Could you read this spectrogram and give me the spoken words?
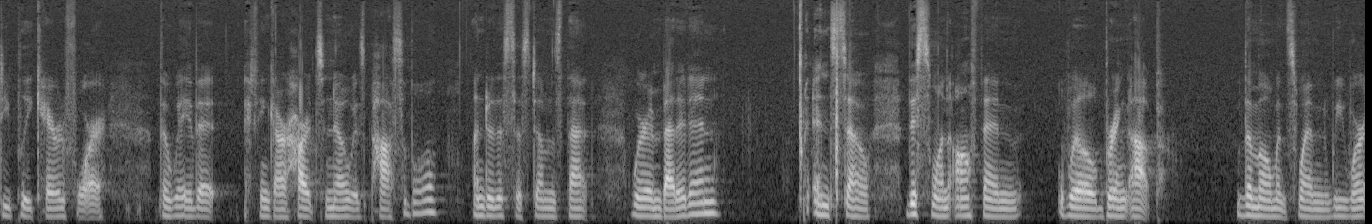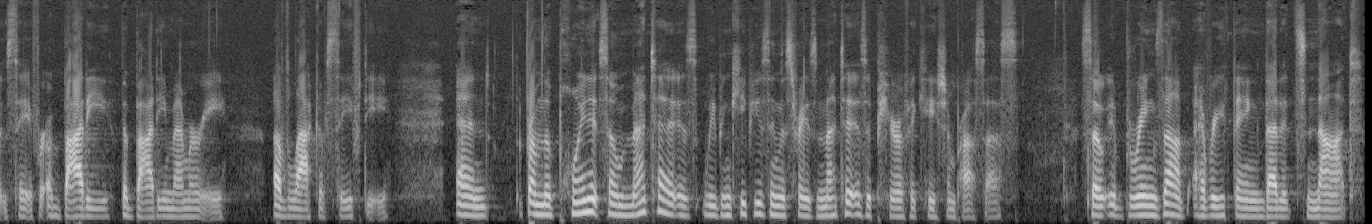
deeply cared for the way that i think our hearts know is possible under the systems that we're embedded in and so this one often will bring up the moments when we weren't safe or a body the body memory of lack of safety. And from the point it so metta is we've been keep using this phrase metta is a purification process. So it brings up everything that it's not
